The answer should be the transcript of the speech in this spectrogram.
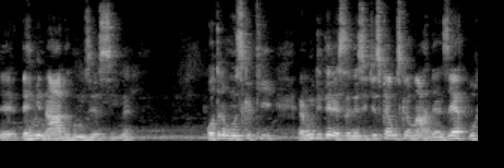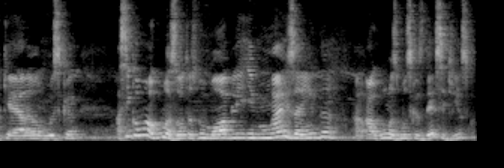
é, terminada, vamos dizer assim, né? Outra música que é muito interessante nesse disco é a música Mar Deserto, porque ela é uma música, assim como algumas outras do Mobley e mais ainda algumas músicas desse disco,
